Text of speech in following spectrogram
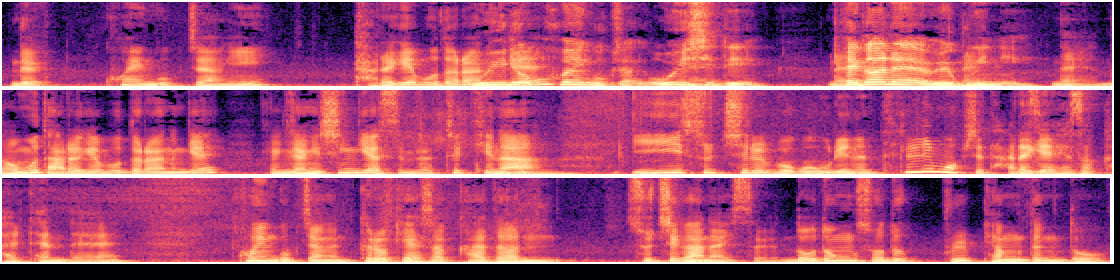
근데 코엔 국장이 다르게 보더라는 오히려 게 코엔 국장이 OECD 네. 대간의 외국인이 네, 네, 너무 다르게 보더라는 게 굉장히 신기했습니다. 특히나 이 수치를 보고 우리는 틀림없이 다르게 해석할 텐데 코인 국장은 그렇게 해석하던 수치가 하나 있어요. 노동소득 불평등도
